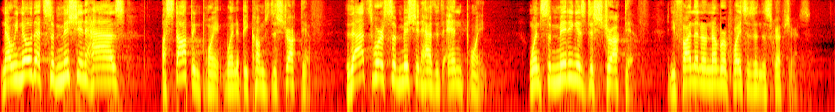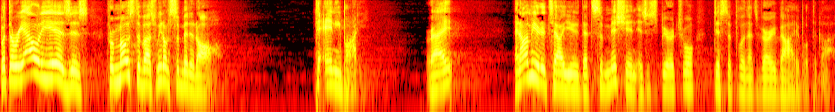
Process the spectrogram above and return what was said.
Now, we know that submission has a stopping point when it becomes destructive. That's where submission has its end point. When submitting is destructive. And you find that in a number of places in the scriptures. But the reality is, is for most of us, we don't submit at all to anybody. Right? And I'm here to tell you that submission is a spiritual discipline that's very valuable to God.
